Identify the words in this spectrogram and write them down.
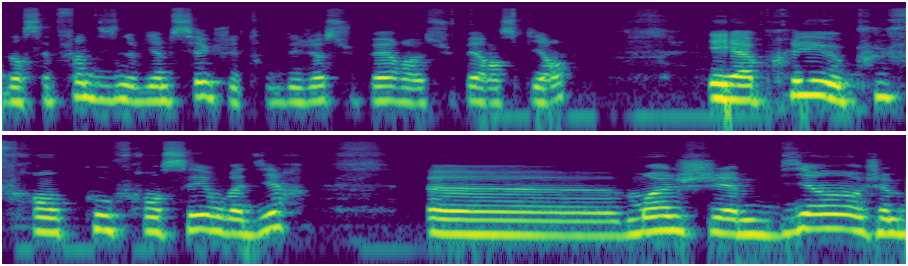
dans cette fin 19e siècle, je les trouve déjà super super inspirants. Et après plus franco-français, on va dire. Euh, moi, j'aime bien, j'aime,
